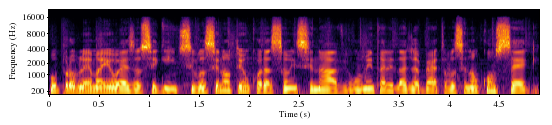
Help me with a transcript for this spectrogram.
O problema aí, Wes, é o seguinte: se você não tem um coração ensinável, uma mentalidade aberta, você não consegue.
